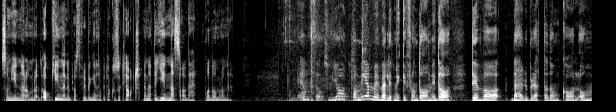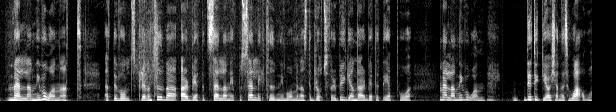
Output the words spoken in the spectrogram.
som gynnar området och gynnar det brottsförebyggande arbetet också såklart. Men att det gynnas av det här, båda områdena. En sak som jag tar med mig väldigt mycket från dagen idag, det var det här du berättade om Karl, om mellannivån. Att att det våldspreventiva arbetet sällan är på selektiv nivå medan det brottsförebyggande arbetet är på mellannivån. Mm. Det tyckte jag kändes wow.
